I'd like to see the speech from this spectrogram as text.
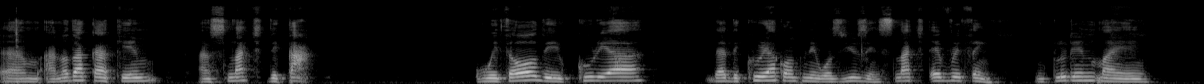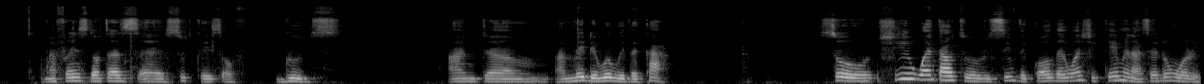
um, another car came and snatched the car with all the courier that the courier company was using, snatched everything, including my my friend's daughter's uh, suitcase of goods, and um, and made away with the car. So she went out to receive the call. Then when she came in, I said, "Don't worry."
